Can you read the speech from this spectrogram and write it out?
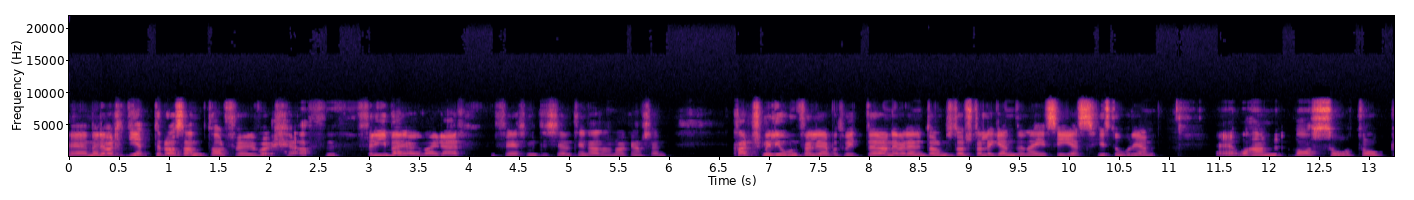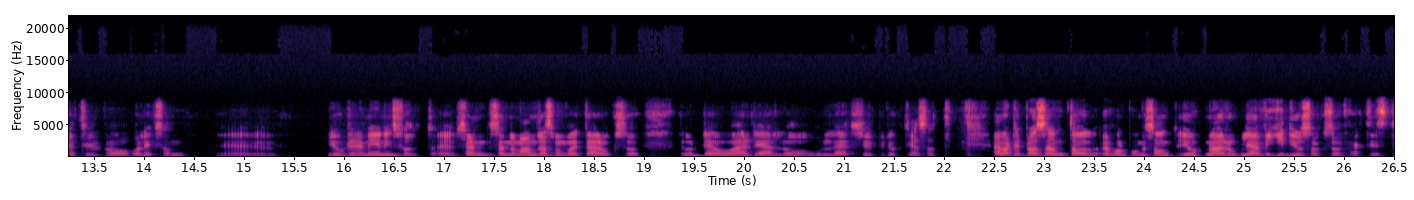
Eh, men det har varit ett jättebra samtal för ja, Friberg har ju varit där. För er som inte känner till honom, han har kanske en kvarts miljon följare på Twitter. Han är väl en av de största legenderna i CS-historien. Eh, och han var så talkativ och, och liksom eh, gjorde det meningsfullt. Eh, sen, sen de andra som har varit där också, Udde och RDL och Olle, superduktiga. Så att, det har varit ett bra samtal, jag håller på med sånt, gjort några roliga videos också faktiskt.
